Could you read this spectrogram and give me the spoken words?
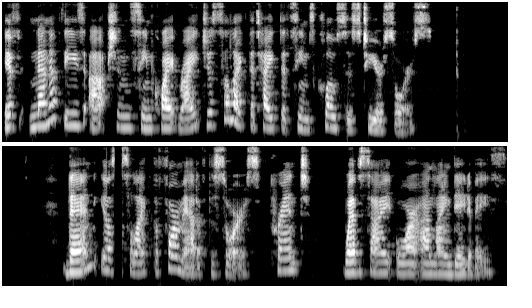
If none of these options seem quite right, just select the type that seems closest to your source. Then you'll select the format of the source, print, website, or online database.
